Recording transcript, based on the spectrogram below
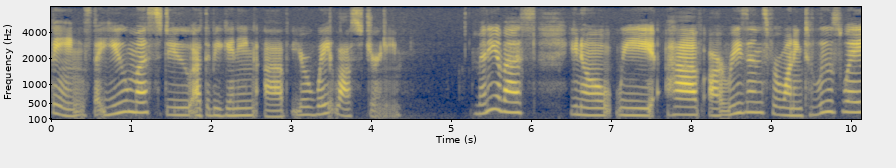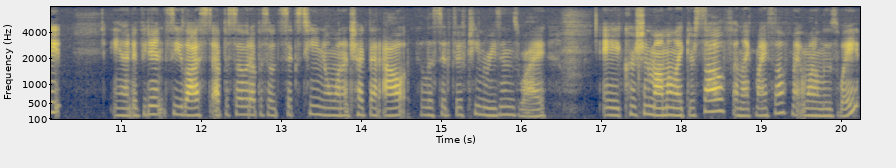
things that you must do at the beginning of your weight loss journey. Many of us, you know, we have our reasons for wanting to lose weight. And if you didn't see last episode, episode 16, you'll want to check that out. I listed 15 reasons why a Christian mama like yourself and like myself might want to lose weight.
